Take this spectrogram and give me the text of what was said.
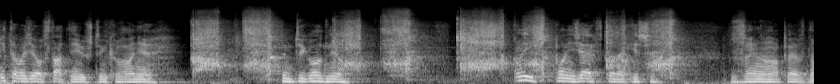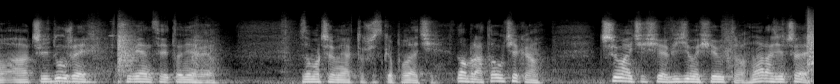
I to będzie ostatnie już tynkowanie w tym tygodniu. No i poniedziałek, wtorek jeszcze zostanie na pewno, a czy dłużej, czy więcej, to nie wiem. Zobaczymy jak to wszystko poleci. Dobra, to uciekam. Trzymajcie się, widzimy się jutro. Na razie, cześć.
